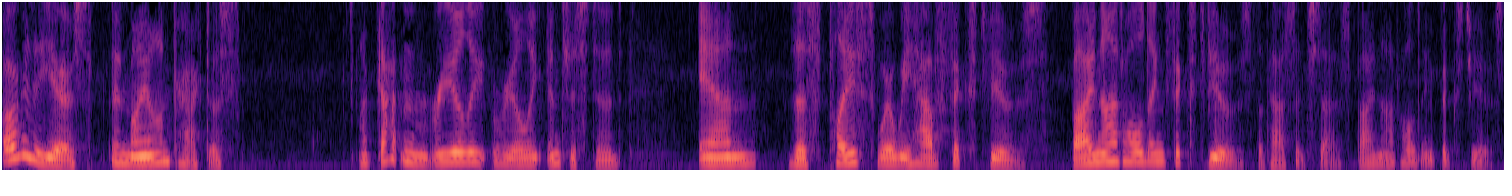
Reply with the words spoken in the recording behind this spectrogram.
over the years, in my own practice, I've gotten really, really interested in this place where we have fixed views. By not holding fixed views, the passage says, by not holding fixed views.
